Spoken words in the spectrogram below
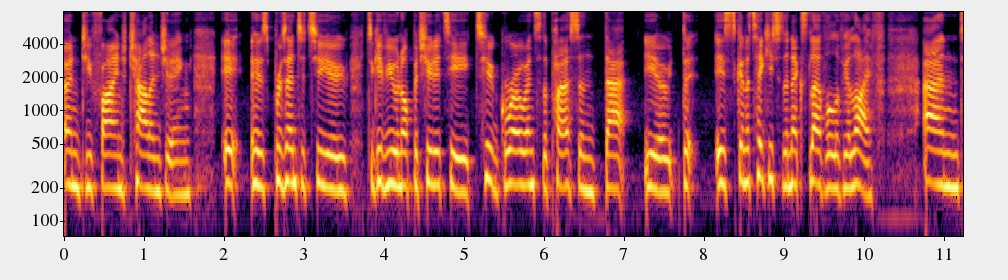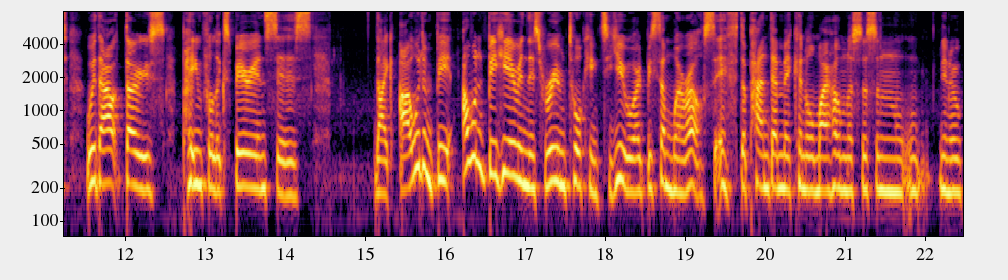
and you find challenging, it is presented to you to give you an opportunity to grow into the person that you know that is going to take you to the next level of your life. And without those painful experiences, like I wouldn't be I wouldn't be here in this room talking to you or I'd be somewhere else if the pandemic and all my homelessness and you know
